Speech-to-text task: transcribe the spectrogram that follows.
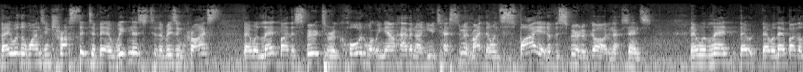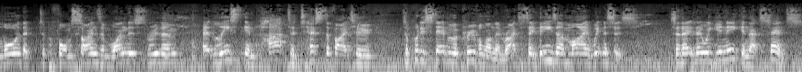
They were the ones entrusted to bear witness to the risen Christ. They were led by the Spirit to record what we now have in our New Testament, right? They were inspired of the Spirit of God in that sense. They were led, they, they were led by the Lord to perform signs and wonders through them, at least in part to testify to, to put his stamp of approval on them, right? To say, these are my witnesses. So they, they were unique in that sense.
